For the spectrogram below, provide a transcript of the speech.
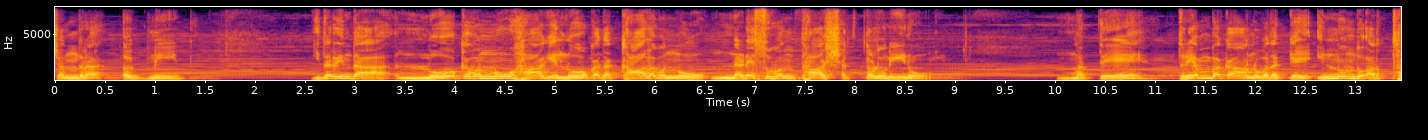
ಚಂದ್ರ, ಅಗ್ನಿ ಇದರಿಂದ ಲೋಕವನ್ನು ಹಾಗೆ ಲೋಕದ ಕಾಲವನ್ನು ನಡೆಸುವಂತಹ ಶಕ್ತಳು ನೀನು. ಮತ್ತೆ ತ್ರ್ಯಂಬಕ ಅನ್ನುವುದಕ್ಕೆ ಇನ್ನೊಂದು ಅರ್ಥ,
